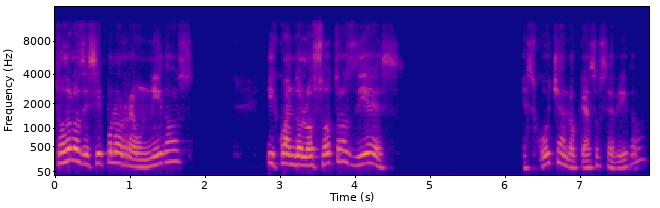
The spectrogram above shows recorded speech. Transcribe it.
todos los discípulos reunidos y cuando los otros diez escuchan lo que ha sucedido?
